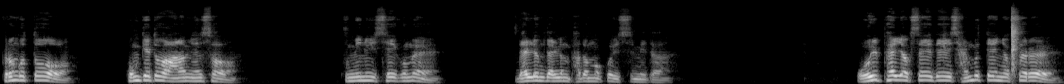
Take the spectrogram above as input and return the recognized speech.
그런 것도 공개도 안 하면서 국민의 세금을 낼름낼름 받아먹고 있습니다. 5.18 역사에 대해 잘못된 역사를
